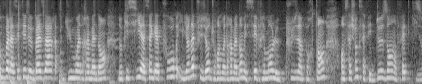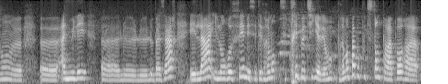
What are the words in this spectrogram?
Voilà, c'était le bazar du mois de Ramadan. Donc ici à Singapour, il y en a plusieurs durant le mois de Ramadan, mais c'est vraiment le plus important, en sachant que ça fait deux ans en fait qu'ils ont euh, euh, annulé euh, le, bazar. Et là, ils l'ont refait, mais c'était vraiment, c'est très petit. Il y avait vraiment pas beaucoup de stands par rapport à,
